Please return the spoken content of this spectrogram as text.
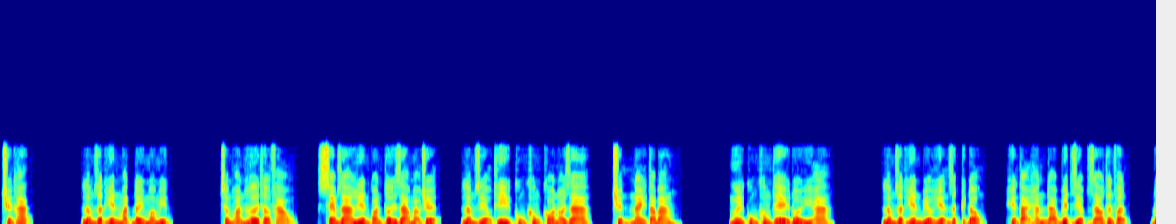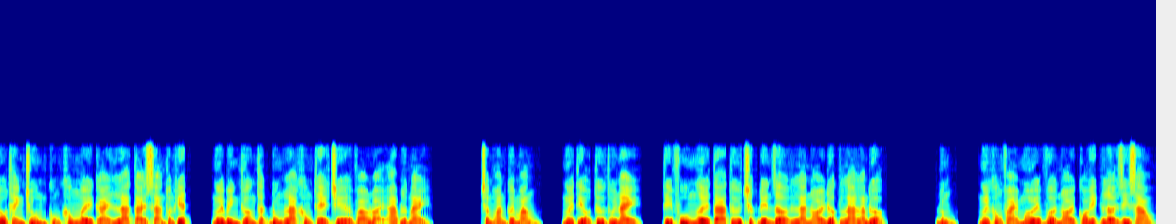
Chuyện khác? Lâm giật hiên mặt đầy mờ mịt. Trầm hoan hơi thở phào, xem ra liên quan tới giả mạo chuyện, lâm diệu thi cũng không có nói ra, chuyện này ta băng ngươi cũng không thể đổi ý a. Lâm giật hiên biểu hiện rất kích động, hiện tại hắn đã biết diệp giao thân phận, đổ thành trùm cũng không mấy cái là tài sản thuần khiết, người bình thường thật đúng là không thể chĩa vào loại áp lực này. Trầm hoan cười mắng, ngươi tiểu tử túi này, tỷ phu ngươi ta từ trước đến giờ là nói được là làm được. Đúng, ngươi không phải mới vừa nói có ích lợi gì sao?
